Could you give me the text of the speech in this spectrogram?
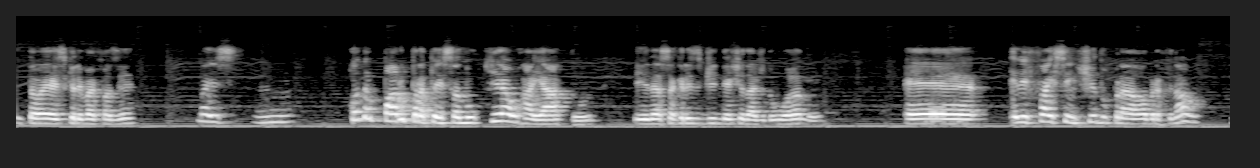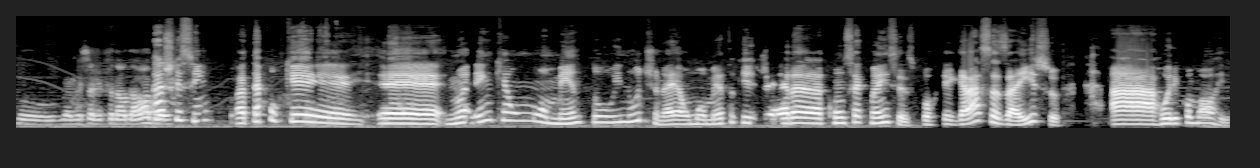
então é isso que ele vai fazer. Mas hum, quando eu paro pra pensar no que é o Hayato e nessa crise de identidade do ano, é, ele faz sentido pra obra final? No, na mensagem final da obra? Acho que sim. Até porque é, não é nem que é um momento inútil, né? É um momento que gera consequências. Porque graças a isso, a Ruriko morre.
